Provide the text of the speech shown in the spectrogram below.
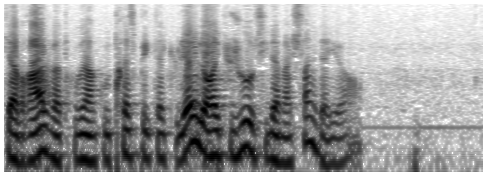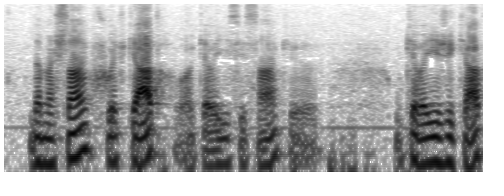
Cabral va trouver un coup très spectaculaire. Il aurait pu jouer aussi dame H5 d'ailleurs. Dame H5, fou F4, cavalier C5, euh, ou cavalier G4.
